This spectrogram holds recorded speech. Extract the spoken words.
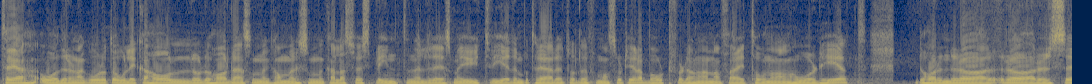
träådrorna går åt olika håll och du har den som, kommer, som kallas för splinten eller det som är ytveden på trädet och den får man sortera bort för den har en annan färgton och en annan hårdhet. Du har en rör, rörelse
